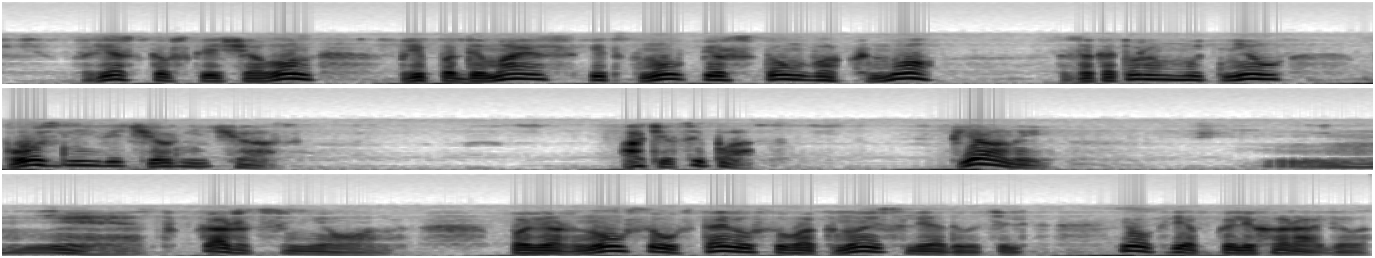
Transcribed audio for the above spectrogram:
— резко вскричал он, — приподымаясь и ткнул перстом в окно, за которым мутнел поздний вечерний час. Отец Ипат, пьяный? Нет, кажется, не он. Повернулся, уставился в окно исследователь. Его крепко лихорадило.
